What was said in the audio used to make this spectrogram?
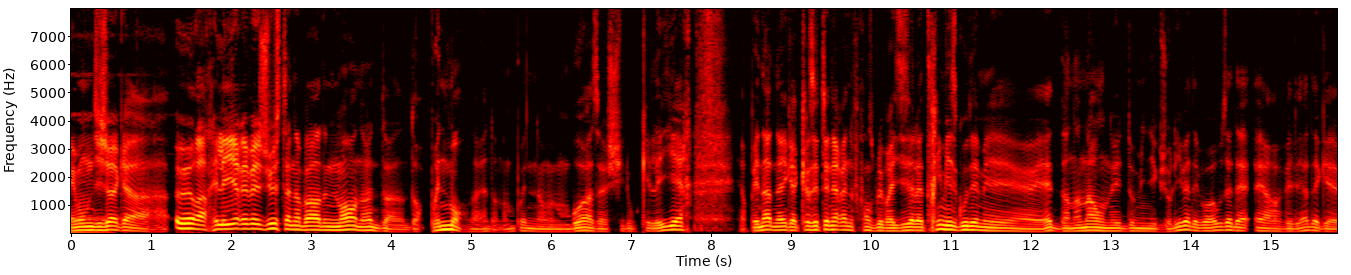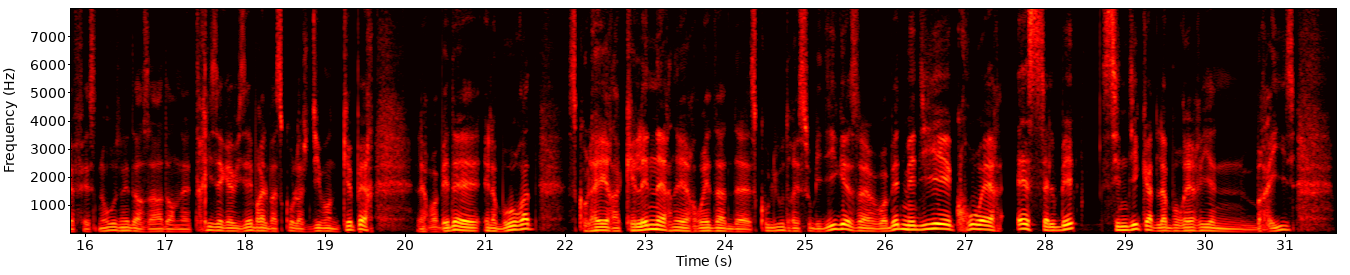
Hag mom dijak a eur ar c'heleier eve just an abadenn man d'or poenman, d'an am poen an boaz a chilou keleier. Er penad neg a krezetener en France Bleu Brésil la trimis goude me et d'an an on e Dominique Jolivet e vo a ouzet er veliad eg e fes noz ne d'ar zad an trizeg avize brel basko lach divan keper l'er oa bede e labourat skolaer a kelenner ne roedad skoulioù dre soubidigez oa bet medie krouer SLB syndikat labourerien Breiz,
